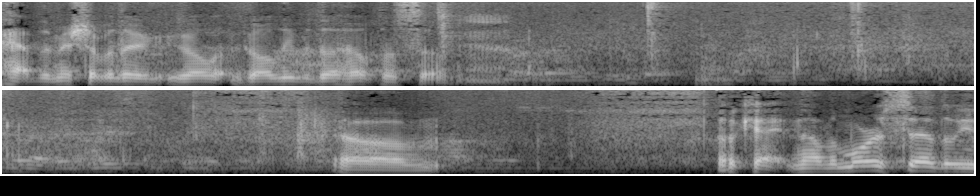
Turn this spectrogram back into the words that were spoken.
have the Mishnah whether go, go leave it to the Hilchos. Um, okay, now the more said that we.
